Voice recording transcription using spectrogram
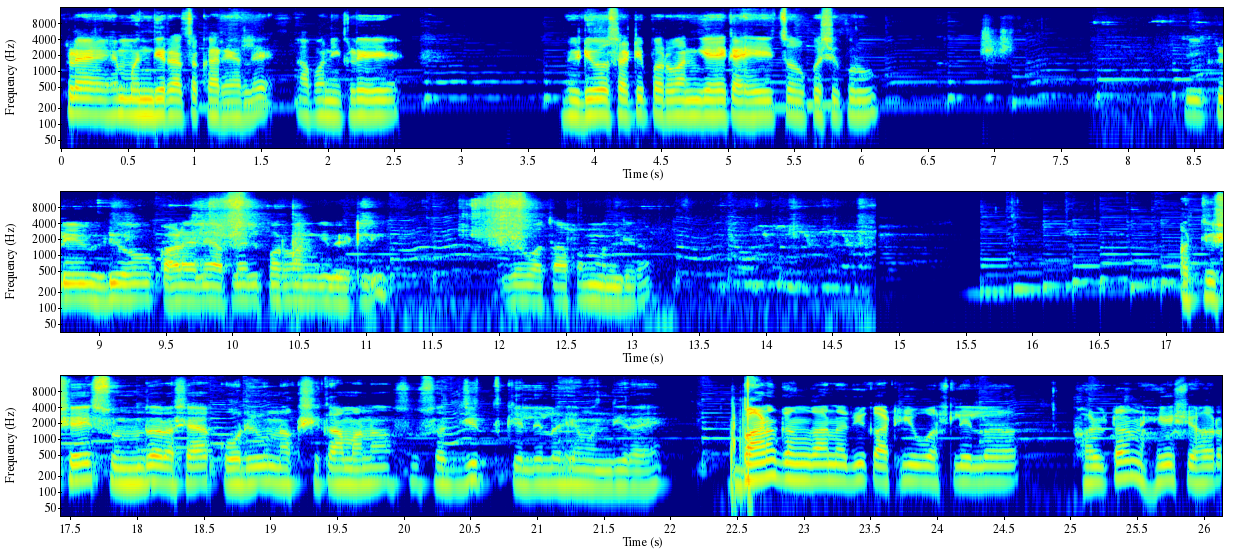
इकडे आहे मंदिराचं कार्यालय. आपण इकडे व्हिडिओसाठी परवानगी आहे काही चौकशी करू. इकडे व्हिडिओ काढायला आपल्याला परवानगी भेटली. जाऊ आता आपण मंदिरात अतिशय सुंदर अशा कोरीव नक्षीकामानं सुसज्जित केलेलं हे मंदिर आहे. बाणगंगा नदीकाठी वसलेलं फलटण हे शहर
